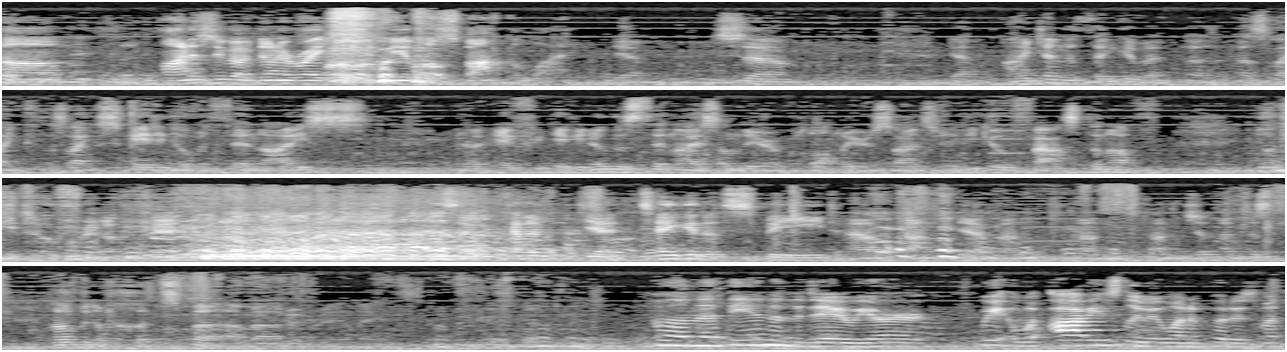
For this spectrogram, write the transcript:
Um, honestly, if I've done it right, you should be able to spot the lie. Yeah. So Yeah, I tend to think of it as, as like as like skating over thin ice. You know, if, if you know there's thin ice under your plot or your science, if you go fast enough, you'll get over it. Okay. so kind of yeah, take it at speed and, and yeah, and, and, and, just, and just have a bit of chutzpah about it, really. Well, and at the end of the day, we are we obviously we want to put as much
